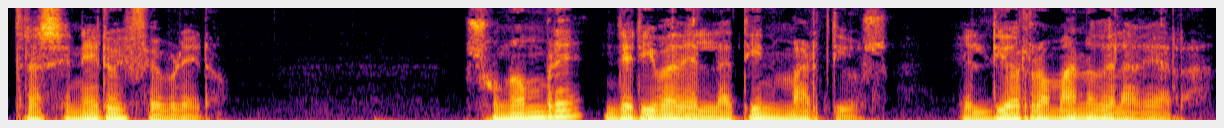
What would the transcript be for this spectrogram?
tras enero y febrero. Su nombre deriva del latín Martius, el dios romano de la guerra.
